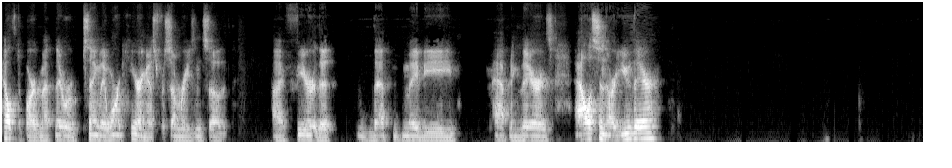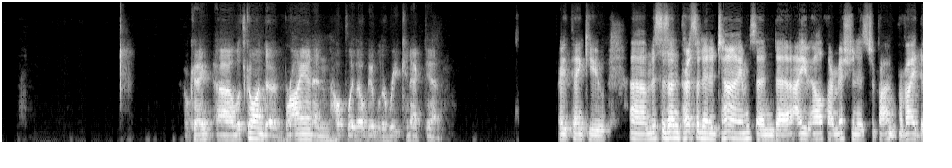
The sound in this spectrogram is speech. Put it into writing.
Health Department. They were saying they weren't hearing us for some reason, so I fear that that may be happening there. Is Allison, are you there? Okay, uh, let's go on to Brian and hopefully they'll be able to reconnect in. Great, thank you. Um, this is unprecedented times, and uh, IU Health, our mission is to pro- provide the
